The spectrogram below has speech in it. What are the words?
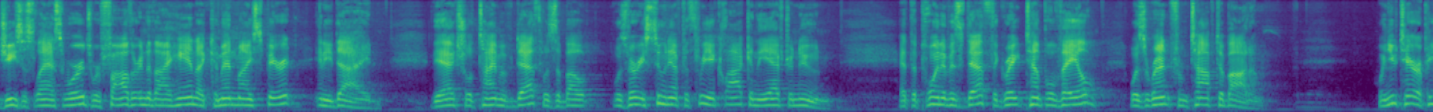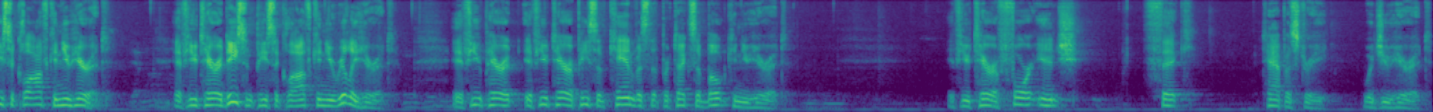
Jesus' last words were, Father, into thy hand I commend my spirit, and he died. The actual time of death was about was very soon after three o'clock in the afternoon. At the point of his death, the great temple veil was rent from top to bottom. When you tear a piece of cloth, can you hear it? If you tear a decent piece of cloth, can you really hear it? If you, it, if you tear a piece of canvas that protects a boat, can you hear it? If you tear a four inch thick tapestry, would you hear it?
